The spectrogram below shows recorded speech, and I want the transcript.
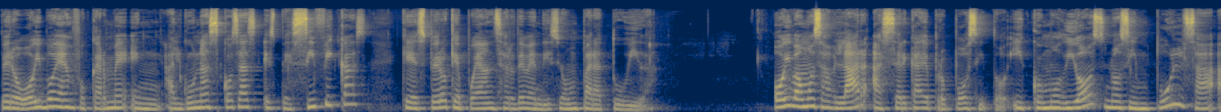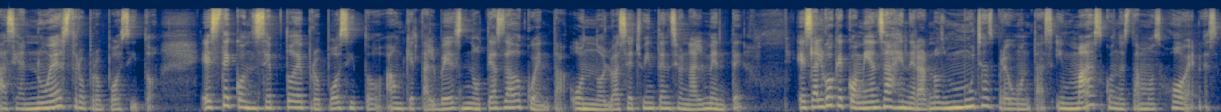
pero hoy voy a enfocarme en algunas cosas específicas que espero que puedan ser de bendición para tu vida. Hoy vamos a hablar acerca de propósito y cómo Dios nos impulsa hacia nuestro propósito. Este concepto de propósito, aunque tal vez no te has dado cuenta o no lo has hecho intencionalmente, es algo que comienza a generarnos muchas preguntas y más cuando estamos jóvenes,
